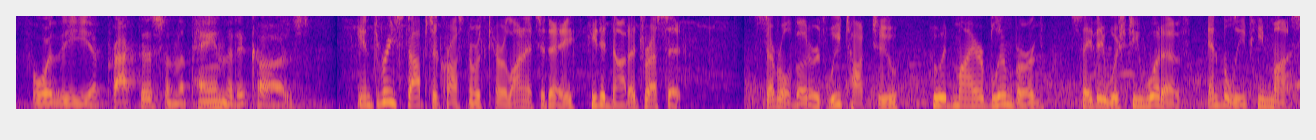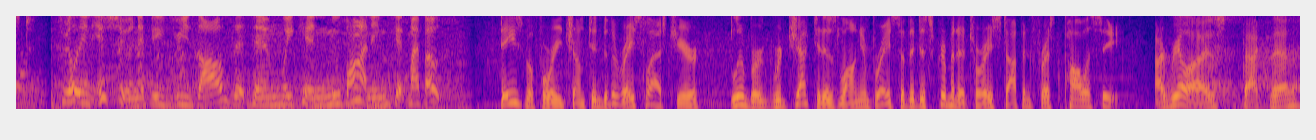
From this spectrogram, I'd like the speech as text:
for the uh, practice and the pain that it caused. In three stops across North Carolina today, he did not address it. Several voters we talked to who admire Bloomberg say they wished he would have and believe he must. It's really an issue, and if he resolves it, then we can move on and get my vote. Days before he jumped into the race last year, Bloomberg rejected his long embrace of the discriminatory stop and frisk policy. I realized back then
